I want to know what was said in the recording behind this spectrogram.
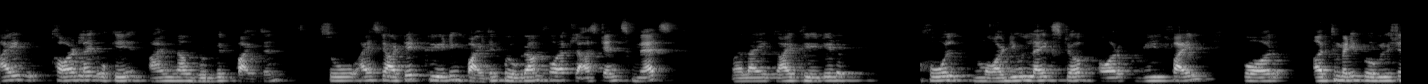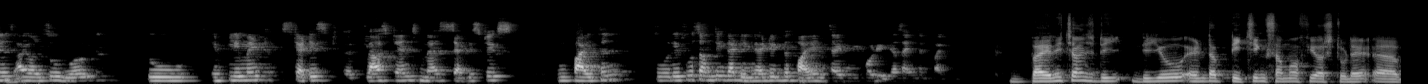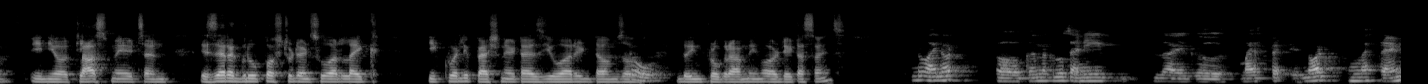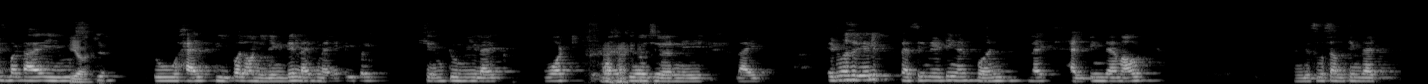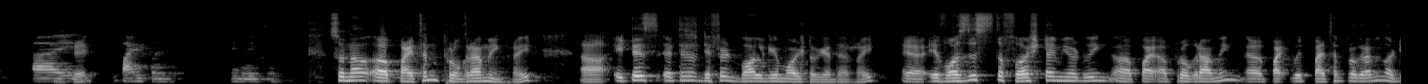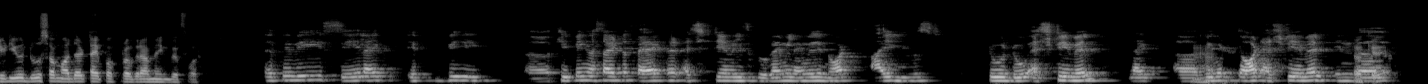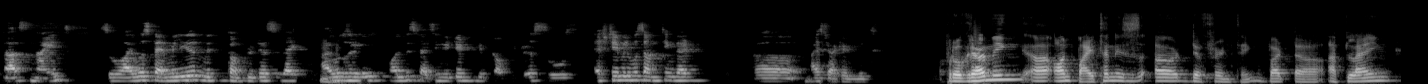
i thought like okay i'm now good with python. So i started creating python programs for a class 10th maths. Uh, like i created a whole module like stuff or wheel file for arithmetic progressions. I also worked to implement statist uh, class 10th math statistics in python so this was something that ignited the fire inside me for data science and python By any chance, do, do you end up teaching some of your student uh, in your classmates? And is there a group of students who are like equally passionate as you are in terms of no doing programming or data science? No, I not uh, come across any like uh, my fr- not my friends, but I Yeah. used to help people on LinkedIn. Like many people came to me like, "What was your journey?" Like it was really fascinating and fun, like helping them out. And this was something that I okay. find fun in doing so. So now uh, Python programming, right? Uh, it is it is a different ball game altogether, right? Uh, if was this the first time you're doing uh, uh, programming uh, Py- with Python programming, or did you do some other type of programming before? if we say like if we uh, keeping aside the fact that HTML is a programming language, not I used to do HTML. Like uh, we Uh-huh. were taught HTML in Okay. the class ninth, so I was familiar with computers. Like I hmm was really always fascinated with computers. So HTML was something that uh, I started with. programming uh, on python is a different thing but uh, applying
